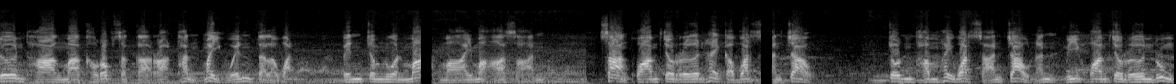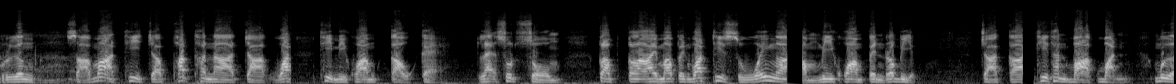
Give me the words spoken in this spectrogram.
เดินทางมาเคารพสักการะท่านไม่เว้นแต่ละวัน เป็นจำนวนมากมายมหาศาล สร้างความเจริญให้กับวัดสารเจ้า จนทำให้วัดสารเจ้านั้นมีความเจริญรุ่งเรือง สามารถที่จะพัฒนาจากวัดที่มีความเก่าแก่ และสุดโทรมกลับกลายมาเป็นวัดที่สวยงามมีความเป็นระเบียบ จากการที่ท่านบากบั่นเมื่อ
